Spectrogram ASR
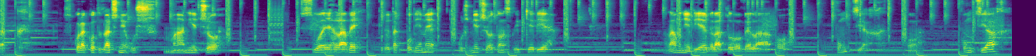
tak skôr ako to začne už má niečo svojej hlave, keď to tak povieme, už niečo o tom skripte vie. Hlavne vie veľa toho, veľa o funkciách. O funkciách,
